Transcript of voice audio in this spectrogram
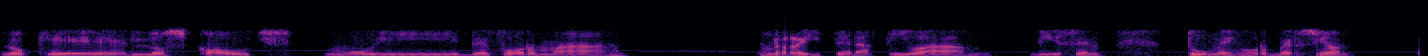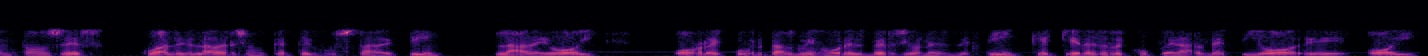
Lo que los coach muy de forma reiterativa dicen, tu mejor versión. Entonces, ¿cuál es la versión que te gusta de ti? ¿La de hoy? ¿O recuerdas mejores versiones de ti? ¿Qué quieres recuperar de ti eh, hoy?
